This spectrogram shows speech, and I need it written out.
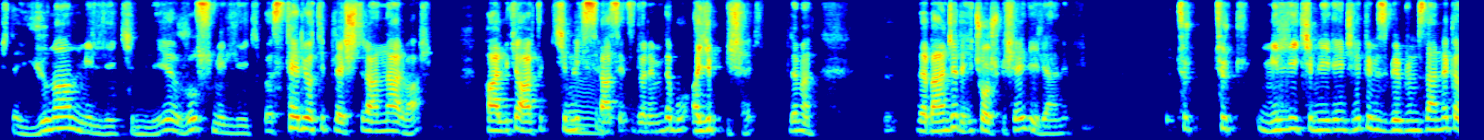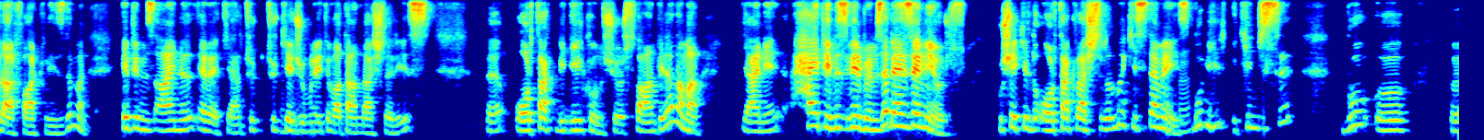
İşte Yunan milli kimliği, Rus milli kimliği, stereotipleştirenler var. Halbuki artık kimlik hmm. siyaseti döneminde bu ayıp bir şey. Değil mi? Ve bence de hiç hoş bir şey değil yani. Türk Türk milli kimliği deyince hepimiz birbirimizden ne kadar farklıyız değil mi? Hepimiz aynı evet yani Türk Türkiye Cumhuriyeti vatandaşlarıyız. E, ortak bir dil konuşuyoruz falan filan ama yani hepimiz birbirimize benzemiyoruz. Bu şekilde ortaklaştırılmak istemeyiz. Hı. Bu bir. İkincisi bu e, e,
